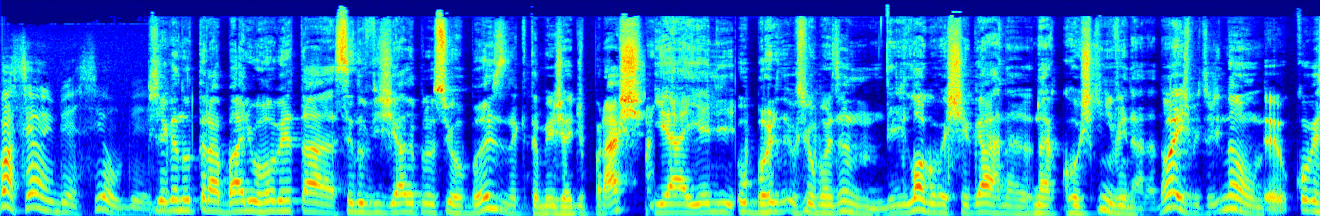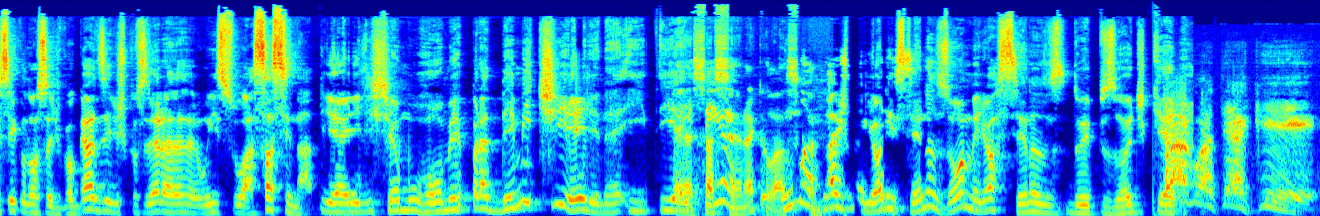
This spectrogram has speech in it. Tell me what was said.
Você é um imbecil, Billy. Chega no trabalho, o Homer tá sendo vigiado pelo Sr. Burns, né? Que também já é de praxe. E aí ele, o, Burns, o Sr. Burns, hum, ele logo vai chegar na, na rosquinha e vem nada. Nós, Beatles? Não, eu conversei com nossos advogados e eles consideram isso assassinato. E aí ele chama o Homer pra demitir ele, né? E, e aí Essa tem a- cena é clássica. uma das melhores cenas, ou a melhor cena do, episódio, que é Trago até aqui!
